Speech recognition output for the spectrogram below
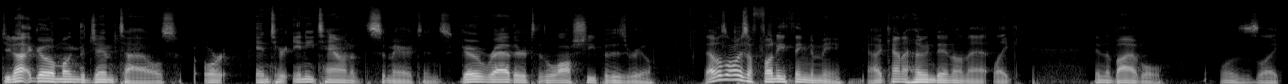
Do not go among the Gentiles or enter any town of the Samaritans. Go rather to the lost sheep of Israel. That was always a funny thing to me. I kind of honed in on that, like in the Bible, was like,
